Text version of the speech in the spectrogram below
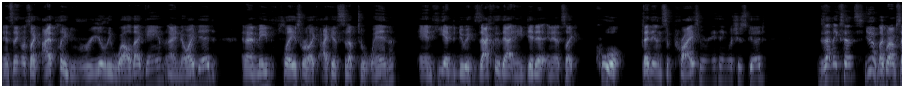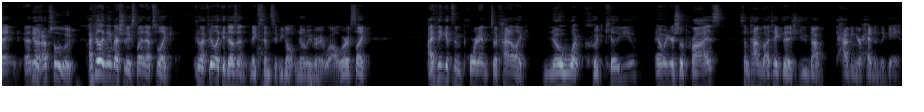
And it's the thing where it's like, I played really well that game, and I know I did. And I made plays where, like, I could set up to win, and he had to do exactly that, and he did it, and it's like, cool. That didn't surprise me or anything, which is good. Does that make sense? Yeah. Like what I'm saying? Uh, Yeah, absolutely. I feel like maybe I should explain that. So, like, because I feel like it doesn't make sense if you don't know me very well. Where it's like, I think it's important to kind of like know what could kill you, and when you're surprised, sometimes I take that as you not having your head in the game.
